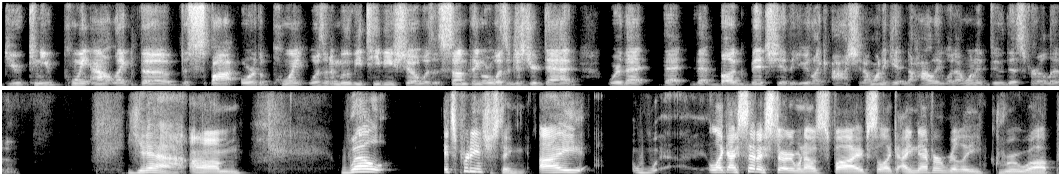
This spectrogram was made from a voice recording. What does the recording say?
do you can you point out like the the spot or the point? Was it a movie, TV show? Was it something, or was it just your dad where that that that bug bit you that you're like, ah, shit, I want to get into Hollywood. I want to do this for a living. Yeah. Um well, it's pretty interesting. I w- like I said, I started when I was five, so like I never really grew up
